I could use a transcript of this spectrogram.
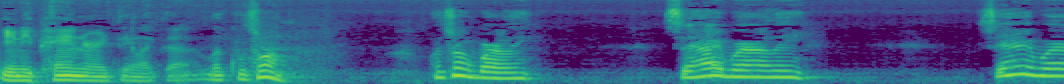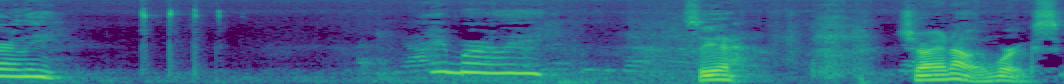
any pain or anything like that. Look, what's wrong? What's wrong, Barley? Say hi, Barley. Say hi, Barley. Hey, Barley. So yeah, try it out. It works.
